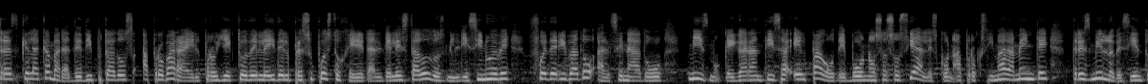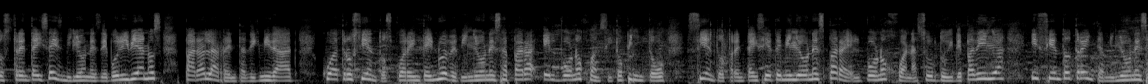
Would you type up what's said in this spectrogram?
Tras que la Cámara de Diputados aprobara el proyecto de ley del presupuesto general del Estado 2019, fue derivado al Senado, mismo que garantiza el pago de bonos sociales con aproximadamente 3.936 millones de bolivianos para la renta dignidad, 449 millones para el bono Juancito Pinto, 137 millones para el bono Juana Zurduy de Padilla y 130 millones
